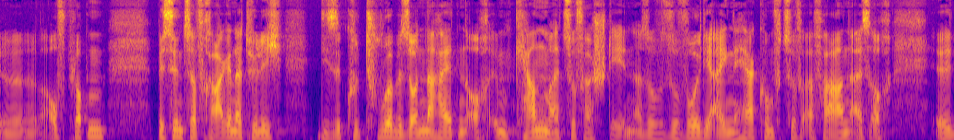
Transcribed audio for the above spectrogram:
äh, aufploppen, bis hin zur Frage natürlich, diese Kulturbesonderheiten auch im Kern mal zu verstehen. Also sowohl die eigene Herkunft zu erfahren, als auch äh,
